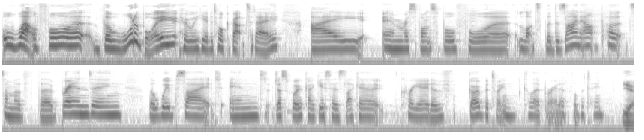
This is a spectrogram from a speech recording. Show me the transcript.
Well, for the Water Boy, who we're here to talk about today, I am responsible for lots of the design output, some of the branding, the website, and just work, I guess, as like a creative go between collaborator for the team. Yeah,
